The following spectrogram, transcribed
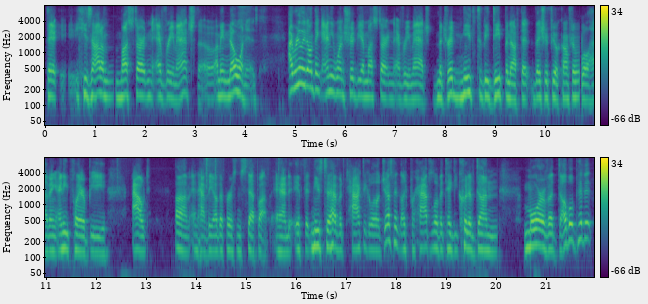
They, he's not a must start in every match, though. I mean, no one is. I really don't think anyone should be a must start in every match. Madrid needs to be deep enough that they should feel comfortable having any player be out um, and have the other person step up. And if it needs to have a tactical adjustment, like perhaps Lopetegui could have done more of a double pivot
